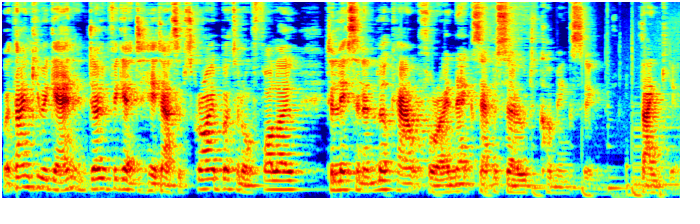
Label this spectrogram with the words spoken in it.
But thank you again, and don't forget to hit our subscribe button or follow to listen and look out for our next episode coming soon. Thank you.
